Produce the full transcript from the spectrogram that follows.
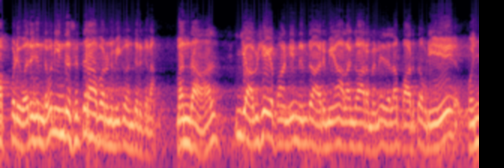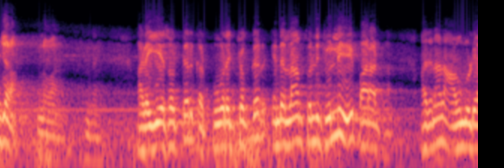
அப்படி வருகின்றவன் இந்த சித்திராபரணமிக்கு வந்திருக்கிறான். வந்தால் இங்க அபிஷேக பாண்டியன் நின்று அருமையா அலங்காரம் என்ன இதெல்லாம் பார்த்து அப்படியே கொஞ்சலாம் அழகிய சொக்கர் கற்பூர சொக்கர் என்றெல்லாம் சொல்லி சொல்லி பாராட்டலாம் அதனால அவங்களுடைய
